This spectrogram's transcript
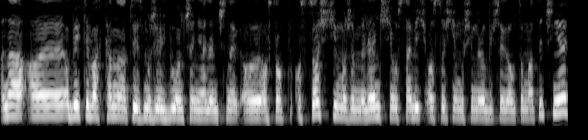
Na e, obiektywach Canona tu jest możliwość wyłączenia ręcznego ostro, ostrości. Możemy ręcznie ustawić ostrość, nie musimy robić tego automatycznie.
